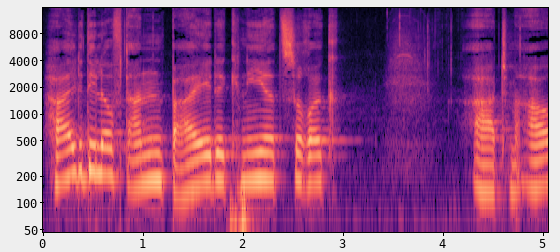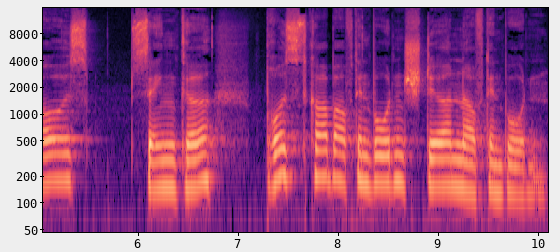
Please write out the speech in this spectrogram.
Halte die Luft an, beide Knie zurück. Atme aus, senke Brustkorb auf den Boden, Stirn auf den Boden.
